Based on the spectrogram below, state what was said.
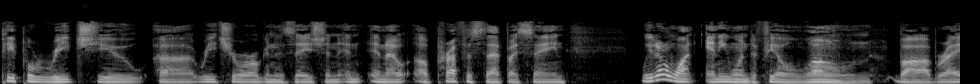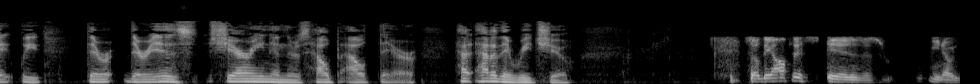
people reach you, uh, reach your organization? And and I'll, I'll preface that by saying we don't want anyone to feel alone, Bob. Right? We there there is sharing and there's help out there. How how do they reach you? So the office is, you know,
